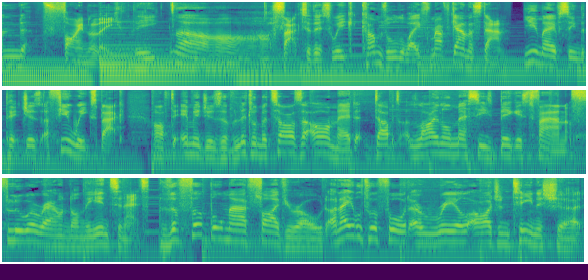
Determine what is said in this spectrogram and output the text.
And finally, the ah factor this week comes all the way from Afghanistan. You may have seen the pictures a few weeks back after images of little Murtaza Ahmed, dubbed Lionel Messi's biggest fan, flew around on the internet. The football mad five year old, unable to afford a real Argentina shirt,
